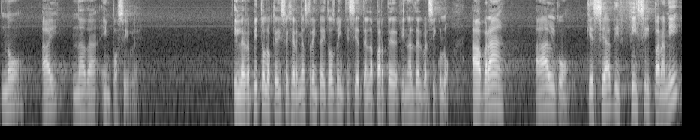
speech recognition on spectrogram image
no hay nada imposible. Y le repito lo que dice Jeremías 32, 27 en la parte final del versículo. ¿Habrá algo que sea difícil para mí?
